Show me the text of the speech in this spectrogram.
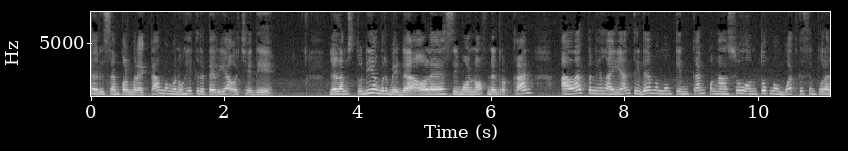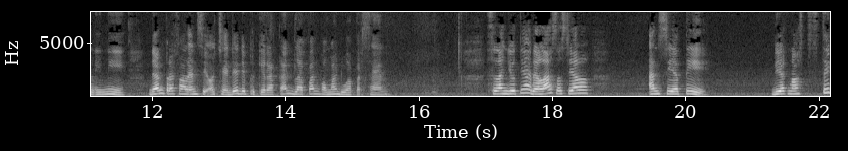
dari sampel mereka memenuhi kriteria OCD. Dalam studi yang berbeda oleh Simonov dan rekan, alat penilaian tidak memungkinkan pengasuh untuk membuat kesimpulan ini dan prevalensi OCD diperkirakan 8,2%. Selanjutnya adalah social anxiety Diagnostik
